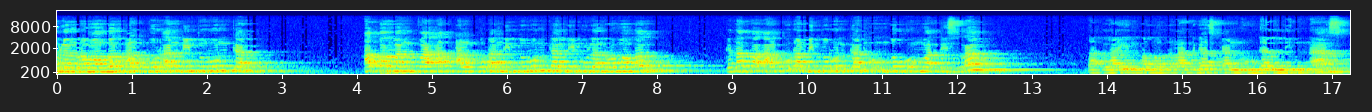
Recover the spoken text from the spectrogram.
bulan Ramadan Al-Qur'an diturunkan. Apa manfaat Al-Qur'an diturunkan di bulan Ramadan? Kenapa Al-Qur'an diturunkan untuk umat Islam? Tak lain Allah telah tegaskan hudal linnas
